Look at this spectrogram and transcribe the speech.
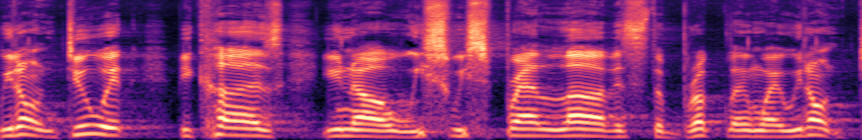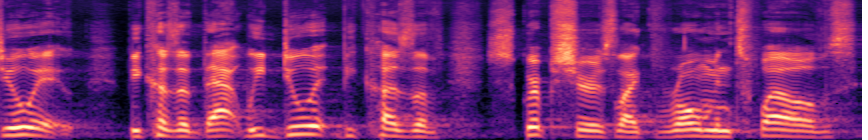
We don't do it because, you know, we, we spread love. It's the Brooklyn way. We don't do it because of that. We do it because of scriptures like Romans 12.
